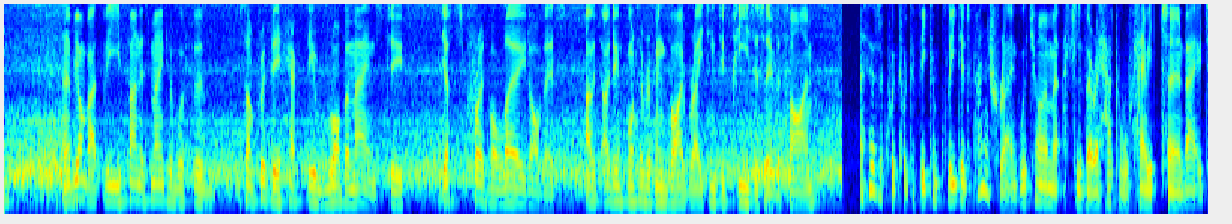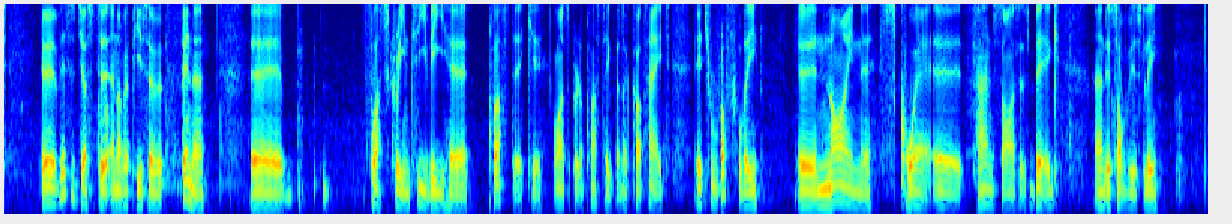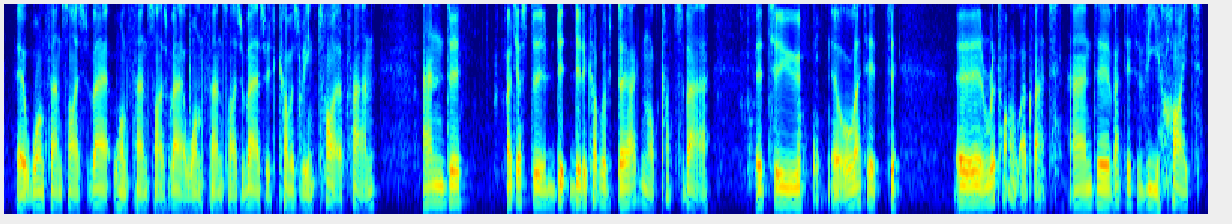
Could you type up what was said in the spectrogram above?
Uh, beyond that the fan is mounted with uh, some pretty hefty rubber mounts to just spread the load of it. I, I don't want everything vibrating to pieces over time. And here's a quick look at the completed fan shroud which I'm actually very happy with how it turned out. Uh, this is just uh, another piece of thinner uh, flat screen TV here plastic, uh, light spread of plastic that I cut out, it's roughly uh, 9 square uh, fan sizes big, and it's obviously uh, one fan size there, one fan size there, one fan size there, so it covers the entire fan, and I just did, did a couple of diagonal cuts there to let it recline like that, and that is the height,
